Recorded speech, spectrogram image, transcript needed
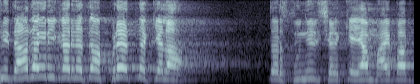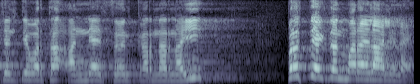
कुणी दादागिरी करण्याचा प्रयत्न केला तर सुनील शेळके या मायबाप जनतेवरचा अन्याय सहन करणार नाही. प्रत्येकजण मरायला आलेला आहे.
